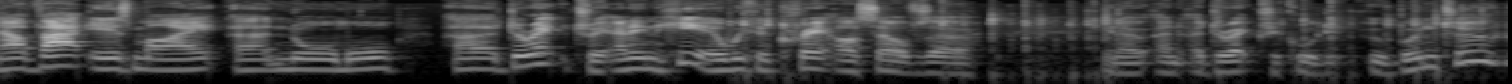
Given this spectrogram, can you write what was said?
now that is my uh, normal uh, directory. And in here we could create ourselves a you know a, a directory called Ubuntu.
